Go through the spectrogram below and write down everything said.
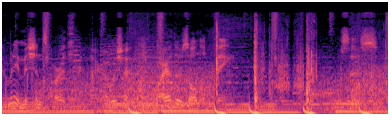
How many missions are there? Wish I, like, why are those all a thing? What's this?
